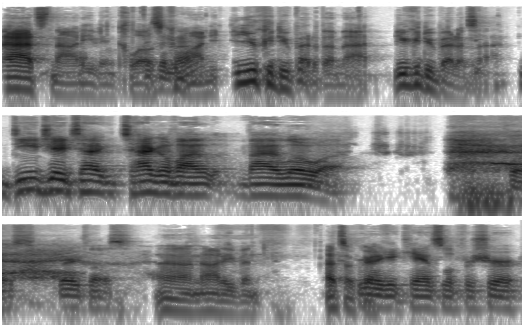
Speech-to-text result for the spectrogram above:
That's not even close. Come not? on, you could do better than that. You could do better than that. DJ Tag- Tagovailoa. close, very close. Uh, not even. That's okay. We're gonna get canceled for sure.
